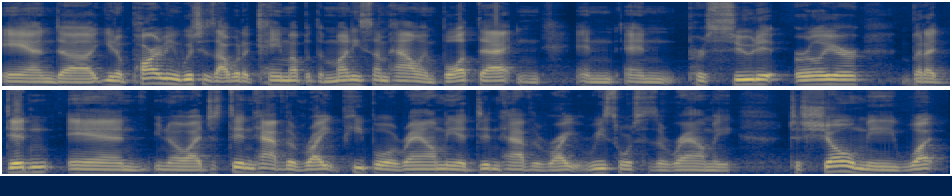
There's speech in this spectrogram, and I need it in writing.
And uh, you know, part of me wishes I would have came up with the money somehow and bought that and and and pursued it earlier, but I didn't. And you know, I just didn't have the right people around me. I didn't have the right resources around me to show me what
